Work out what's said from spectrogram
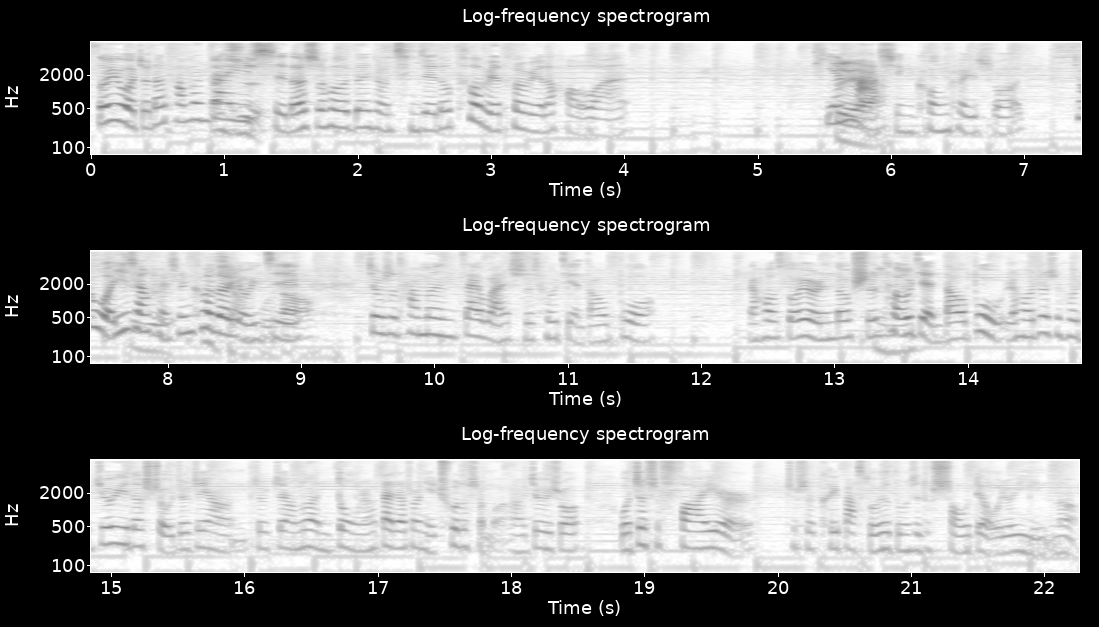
所以我觉得他们在一起的时候那种情节都特别特别的好玩，天马行空可以说。就我印象很深刻的有一集，就是他们在玩石头剪刀布，然后所有人都石头剪刀布，然后这时候 Joey 的手就这样就这样乱动，然后大家说你出了什么？然后 Joey 说我这是 fire，就是可以把所有东西都烧掉，我就赢了。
